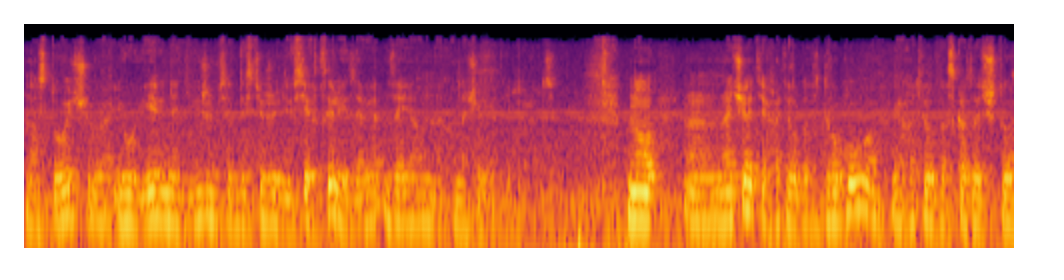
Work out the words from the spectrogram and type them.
настойчиво и уверенно движемся к достижению всех целей, заявленных в начале этой операции. Но э, начать я хотел бы с другого. Я хотел бы сказать, что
